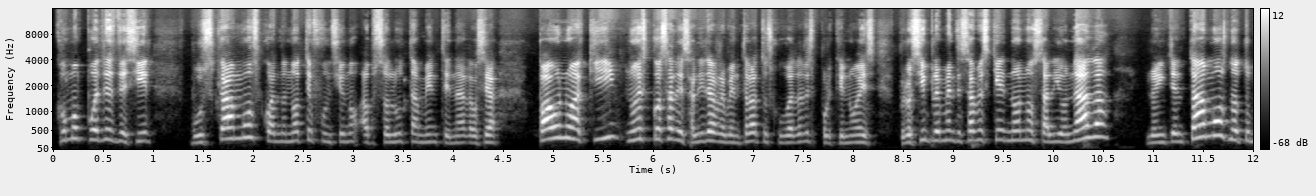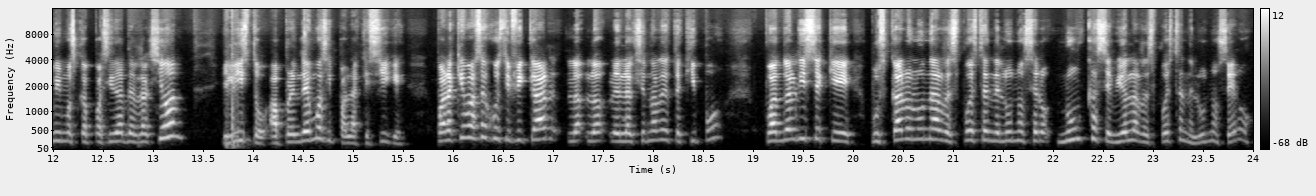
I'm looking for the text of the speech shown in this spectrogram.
¿Cómo puedes decir, buscamos cuando no te funcionó absolutamente nada? O sea, Pauno aquí no es cosa de salir a reventar a tus jugadores porque no es, pero simplemente, ¿sabes qué? No nos salió nada, lo intentamos, no tuvimos capacidad de reacción y listo, aprendemos y para la que sigue. ¿Para qué vas a justificar el accionar de tu equipo? Cuando él dice que buscaron una respuesta en el 1-0, nunca se vio la respuesta en el 1-0.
